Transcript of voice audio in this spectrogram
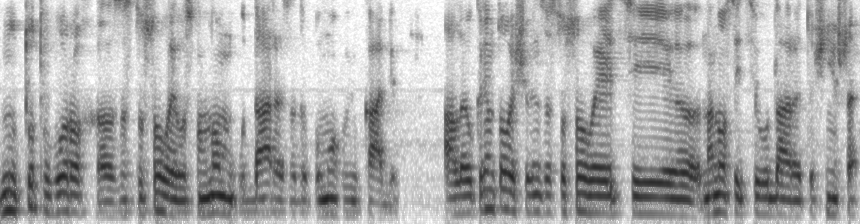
ну тут ворог е, застосовує в основному удари за допомогою кабів. Але окрім того, що він застосовує ці, е, наносить ці удари, точніше,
